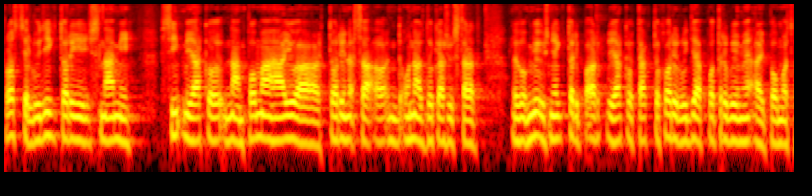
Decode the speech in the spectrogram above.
proste ľudí, ktorí s nami ako nám pomáhajú a ktorí sa o nás dokážu starať. Lebo my už niektorí ako takto chorí ľudia potrebujeme aj pomoc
